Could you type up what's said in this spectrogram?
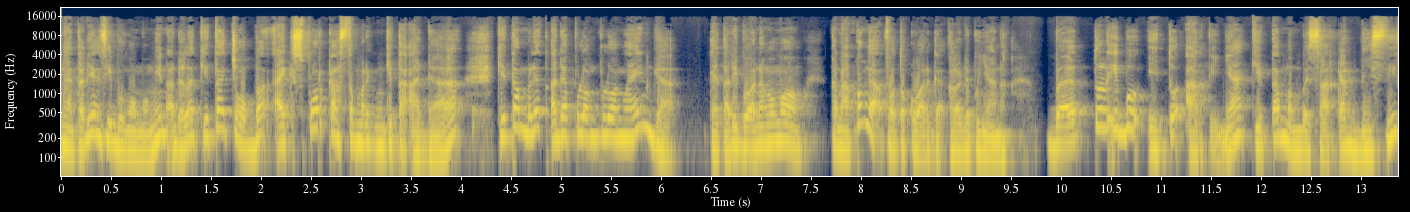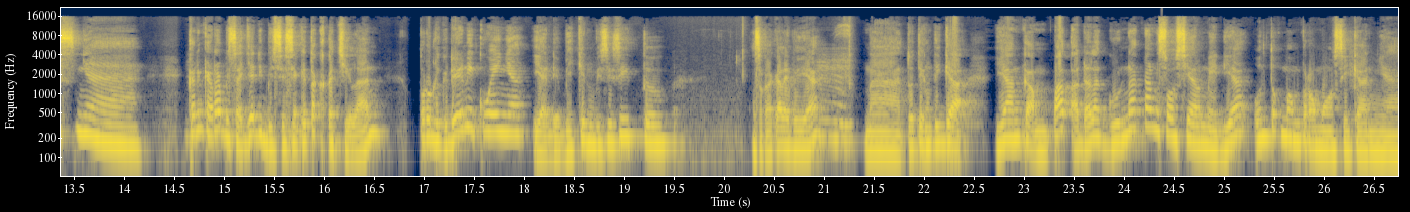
Nah tadi yang si Ibu ngomongin adalah kita coba explore customer yang kita ada, kita melihat ada peluang-peluang lain nggak? Kayak tadi Bu Ana ngomong, kenapa nggak foto keluarga kalau dia punya anak? Betul Ibu, itu artinya kita membesarkan bisnisnya. Kan karena bisa jadi bisnisnya kita kekecilan, perlu gede nih kuenya. Ya dia bikin bisnis itu. Masuk akal Ibu ya? Hmm. Nah itu yang tiga. Yang keempat adalah gunakan sosial media untuk mempromosikannya.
